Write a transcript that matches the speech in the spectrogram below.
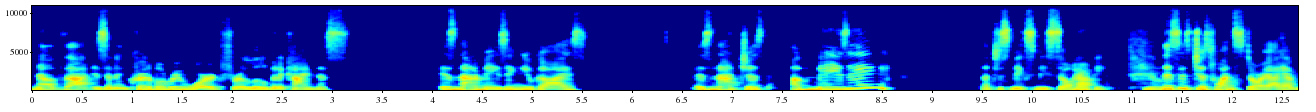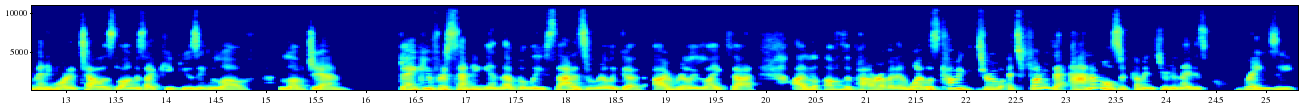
now that is an incredible reward for a little bit of kindness isn't that amazing you guys isn't that just mm-hmm. amazing that just makes me so happy. Yeah. This is just one story. I have many more to tell as long as I keep using love. Love Jen. Thank you for sending in the beliefs. That is really good. I really like that. I love the power of it. And what was coming through, it's funny, the animals are coming through tonight is crazy.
